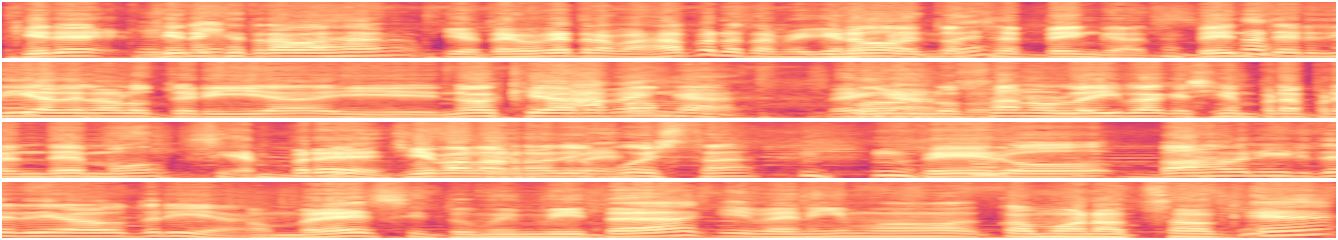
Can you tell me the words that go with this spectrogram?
¿Quieres, ¿Qué ¿Tienes que trabajar? Yo tengo que trabajar, pero también quiero No, aprender. entonces venga, vente el día de la lotería y no es que ahora Ah, venga, vamos venga, con Lozano Leiva que siempre aprendemos, Siempre, lleva la radio puesta, pero vas a venir el día de la lotería. Hombre, si tú me invitas, aquí venimos como nos toque.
